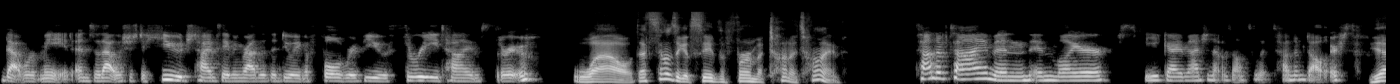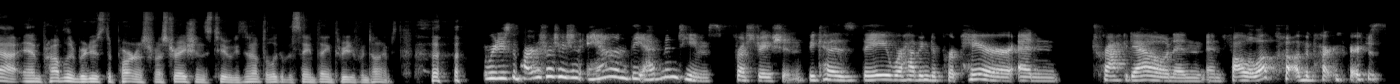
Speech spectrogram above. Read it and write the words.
that were made. And so that was just a huge time saving rather than doing a full review three times through. Wow. That sounds like it saved the firm a ton of time ton of time and in lawyer speak. I imagine that was also a ton of dollars. Yeah and probably reduce the partners frustrations too because they don't have to look at the same thing three different times. Reduce the partners frustration and the admin team's frustration because they were having to prepare and track down and and follow up on the partners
